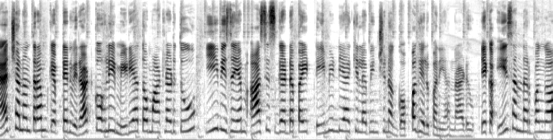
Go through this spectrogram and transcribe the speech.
మ్యాచ్ అనంతరం కెప్టెన్ విరాట్ కోహ్లీ మీడియాతో మాట్లాడుతూ ఈ విజయం ఆసిస్ గడ్డపై టీమిండియాకి లభించిన గొప్ప గెలుపని అన్నాడు. ఇక ఈ సందర్భంగా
